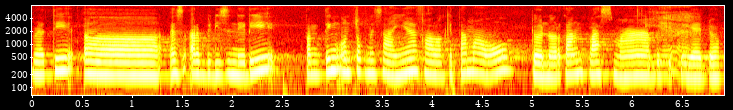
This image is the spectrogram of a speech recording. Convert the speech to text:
Berarti eh, SRBD sendiri penting untuk misalnya kalau kita mau donorkan plasma Iya. begitu ya dok.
